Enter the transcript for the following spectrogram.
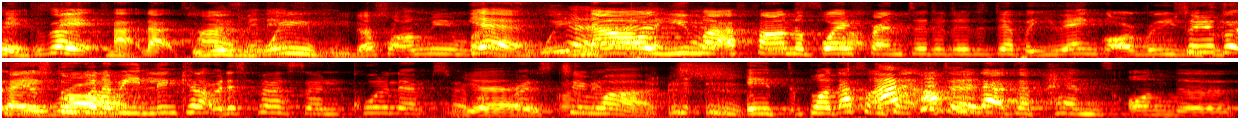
it exactly. fit at that It time. was innit? wavy. That's what I mean by Yeah, it's wavy. Yeah. now you yeah, might have found a boyfriend, da, da, da, da, da, but you ain't got a reason so you're, to go- say you're still "Rah." gonna be linking up with this person, calling them. Sorry, my Yeah, throat's too much. It, but that's what I I'm saying. I couldn't. think that depends on the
